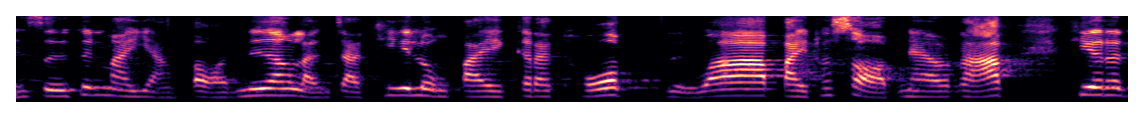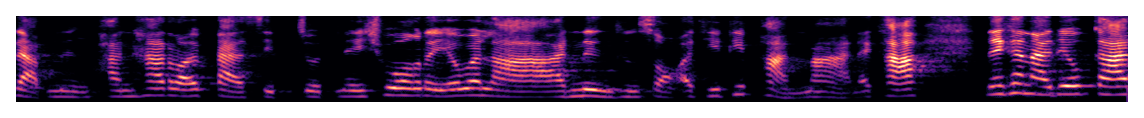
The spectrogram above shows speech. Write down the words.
งซื้อขึ้นมาอย่างต่อเนื่องหลังจากที่ลงไปกระทบ หรือว่าไปทดสอบแนวรับที่ระดับ 1,580 จุดในช่วงระยะเวลา1-2 อาทิตย์ที่ผ่านมานะคะ ในขณะเดียวกัน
